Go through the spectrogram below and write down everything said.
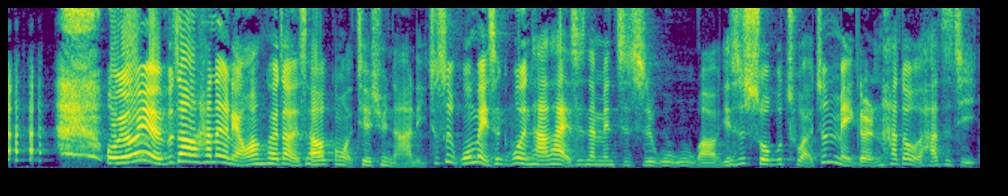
我永远也不知道他那个两万块到底是要跟我借去哪里。就是我每次问他，他也是那边支支吾吾啊，也是说不出来。就是每个人他都有他自己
